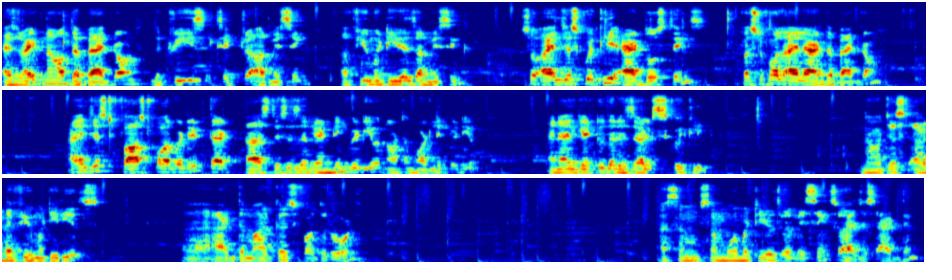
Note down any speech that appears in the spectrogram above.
as right now the background, the trees etc are missing, a few materials are missing. So I'll just quickly add those things. First of all, I'll add the background. I'll just fast forward it that as this is a rendering video, not a modeling video. And I'll get to the results quickly. Now just add a few materials. Uh, add the markers for the road. Uh, some, some more materials were missing, so I'll just add them.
